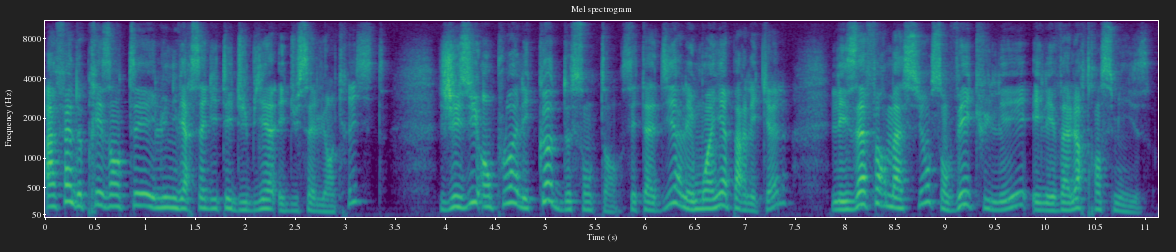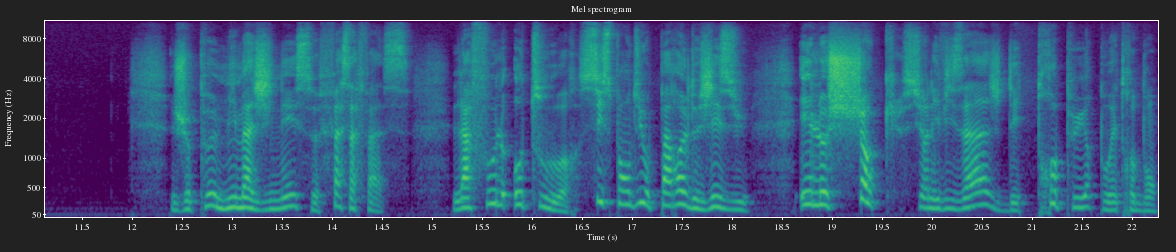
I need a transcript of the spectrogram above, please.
Afin de présenter l'universalité du bien et du salut en Christ, Jésus emploie les codes de son temps, c'est-à-dire les moyens par lesquels les informations sont véhiculées et les valeurs transmises. Je peux m'imaginer ce face-à-face, la foule autour, suspendue aux paroles de Jésus, et le choc sur les visages des trop purs pour être bons,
